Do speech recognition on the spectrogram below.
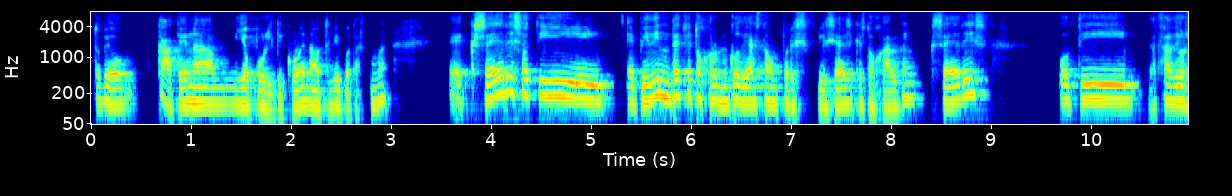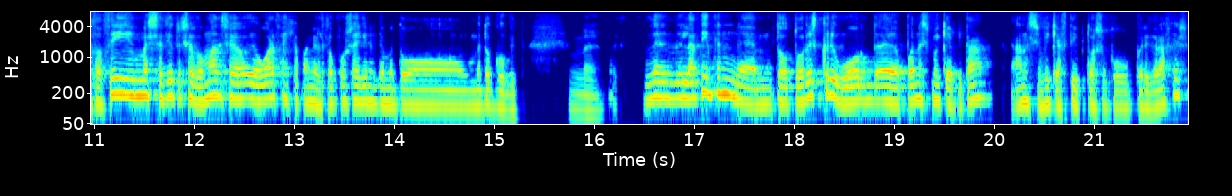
το οποίο κάτι, ένα γεωπολιτικό, ένα οτιδήποτε, ας πούμε, ε, ξέρεις ότι επειδή είναι τέτοιο το χρονικό διάστημα που πλησιάζει και στο halving, ξέρεις ότι θα διορθωθεί μέσα σε δύο-τρεις εβδομάδες η αγορά θα έχει επανέλθει, όπως έγινε και με το, με το COVID. Ναι. δηλαδή, δεν, το, το risk reward ε, από ένα σημείο και έπειτα, αν συμβεί και αυτή η πτώση που περιγράφεις, ε,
